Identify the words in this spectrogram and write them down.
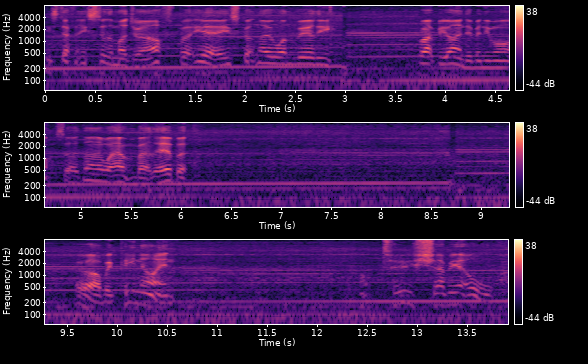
He's definitely still in my draft, but yeah, he's got no one really right behind him anymore, so I don't know what happened back there, but... Who are we? P9. Not too shabby at all.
